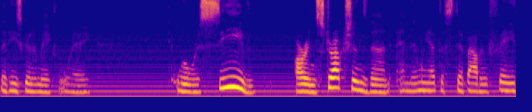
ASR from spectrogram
that He's going to make the way. We'll receive our instructions then, and then we have to step out in faith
